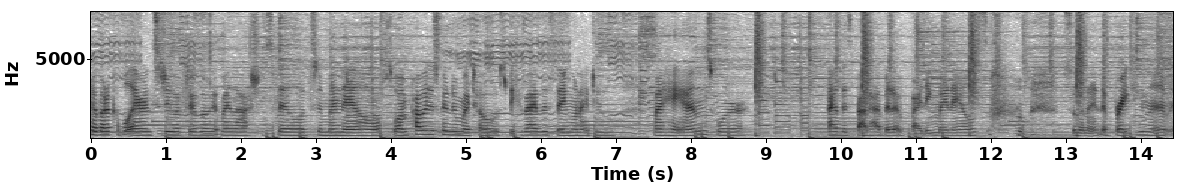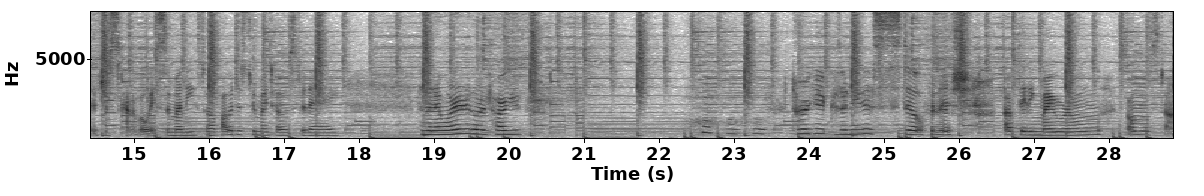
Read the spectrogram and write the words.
I've got a couple errands to do after I go get my lashes filled, do my nails. So I'm probably just gonna do my toes because I have this thing when I do my hands where I have this bad habit of biting my nails. so then I end up breaking them. It's just kind of a waste of money. So I'll probably just do my toes today. And then I wanted to go to Target. Target because I need to still finish updating my room. It's almost done.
